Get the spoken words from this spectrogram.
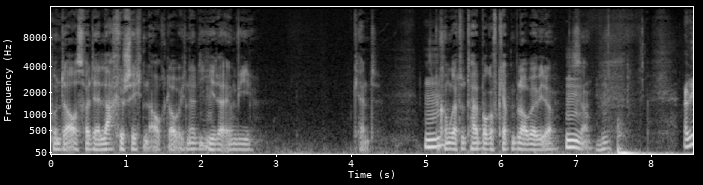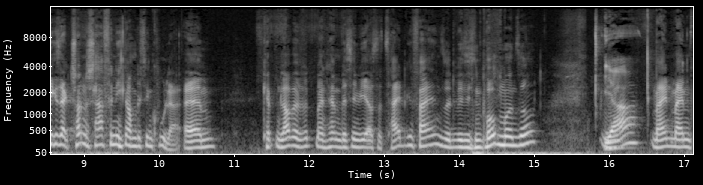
bunte Auswahl der Lachgeschichten auch, glaube ich, ne? Die jeder irgendwie kennt. Ich Mhm. bekomme gerade total Bock auf Captain Blaubeer wieder. ich Mhm. sagen. Aber wie gesagt, schon das Schaf finde ich noch ein bisschen cooler. Ähm, Captain Blaubeer wirkt manchmal ein bisschen wie aus der Zeit gefallen, so wie diesen Puppen und so. Ja, Mein, meinem,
